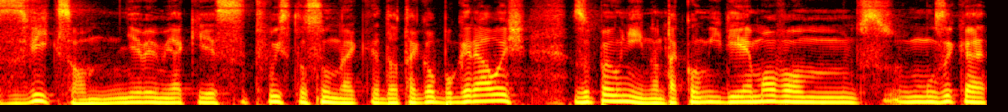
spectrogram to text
z Wixą. Nie wiem, jaki jest twój stosunek do tego, bo grałeś zupełnie inną, taką EDM-ową s- muzykę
